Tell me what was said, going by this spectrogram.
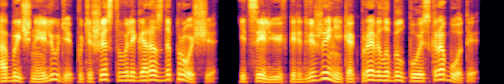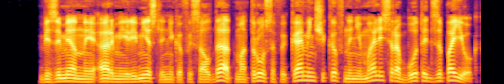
Обычные люди путешествовали гораздо проще, и целью их передвижений, как правило, был поиск работы. Безымянные армии ремесленников и солдат, матросов и каменщиков нанимались работать за паёк,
